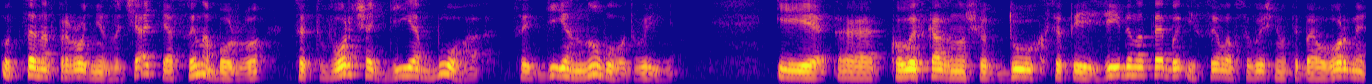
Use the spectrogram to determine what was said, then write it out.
оце надприроднє зачаття Сина Божого це творча дія Бога, це дія нового творіння. І е, коли сказано, що Дух Святий зійде на тебе, і сила Всевишнього тебе огорне,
